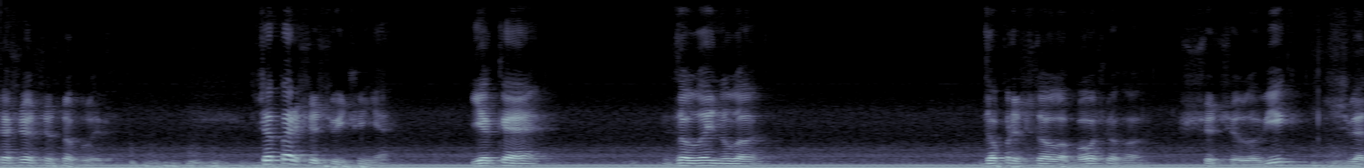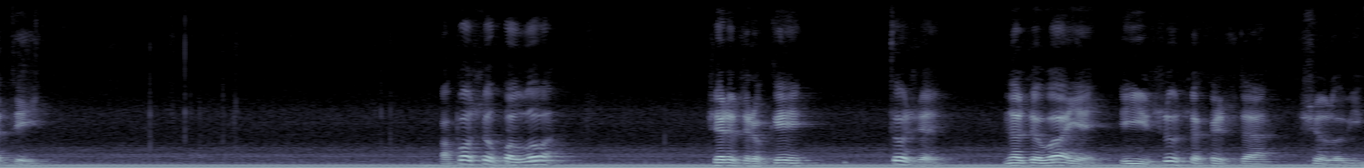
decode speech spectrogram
Це щось особливе. Це перше свідчення, яке долинуло до престола Божого, що чоловік святий. Апостол Павло через роки теж називає Ісуса Христа чоловік.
